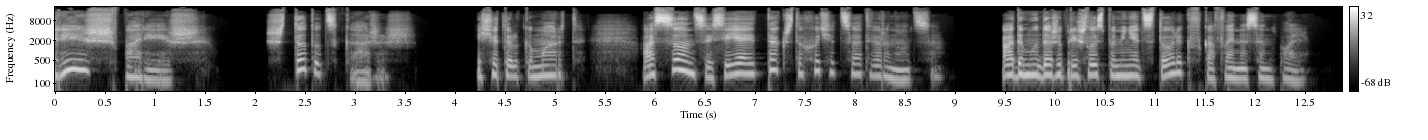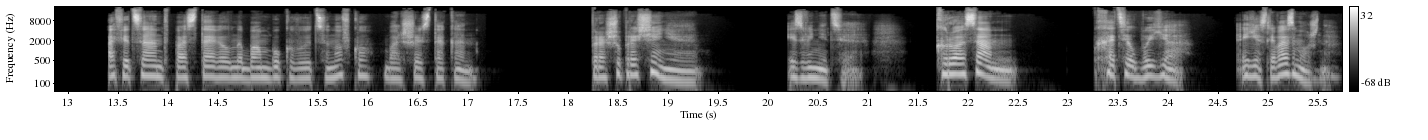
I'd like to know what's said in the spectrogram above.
Париж, Париж. Что тут скажешь? Еще только март, а солнце сияет так, что хочется отвернуться. Адаму даже пришлось поменять столик в кафе на Сен-Поль. Официант поставил на бамбуковую циновку большой стакан. «Прошу прощения. Извините. Круассан хотел бы я, если возможно».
